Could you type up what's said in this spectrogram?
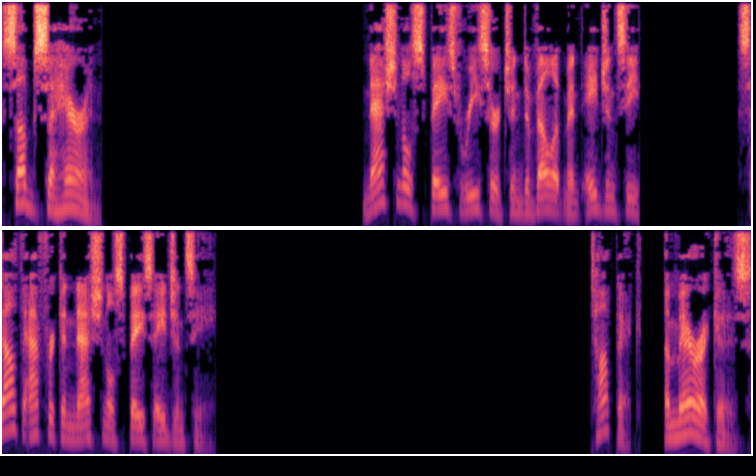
Sub-Saharan. National Space Research and Development Agency South African National Space Agency. Americas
